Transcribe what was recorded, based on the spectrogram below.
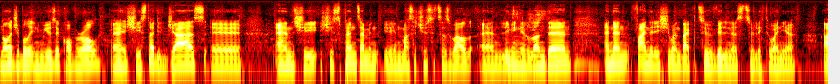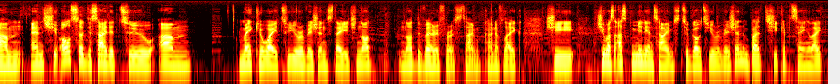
knowledgeable in music overall. Uh, she studied jazz. Uh, and she she spent time in, in Massachusetts as well and living in London and then finally she went back to Vilnius to Lithuania. Um, and she also decided to um, make her way to Eurovision stage, not not the very first time. Kind of like she she was asked million times to go to Eurovision, but she kept saying like,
